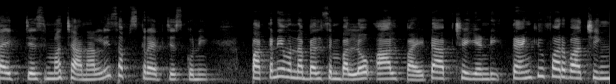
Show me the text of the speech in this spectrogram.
లైక్ చేసి మా ఛానల్ని సబ్స్క్రైబ్ చేసుకుని పక్కనే ఉన్న బెల్ సింబల్లో ఆల్ పై ట్యాప్ చేయండి. Thank you for watching.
